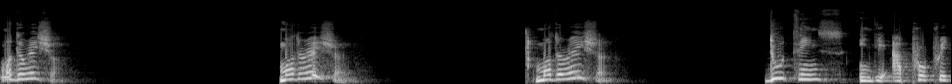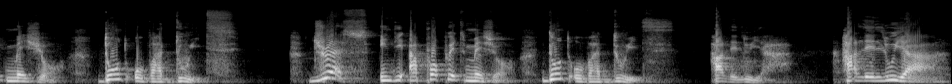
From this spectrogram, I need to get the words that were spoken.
Moderation. Moderation. Moderation. Do things in the appropriate measure. Don't overdo it. Dress in the appropriate measure. Don't overdo it. Hallelujah. Hallelujah.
